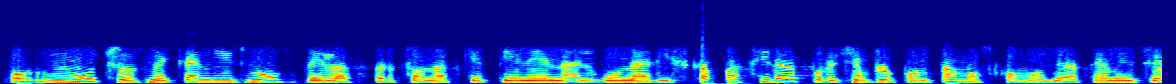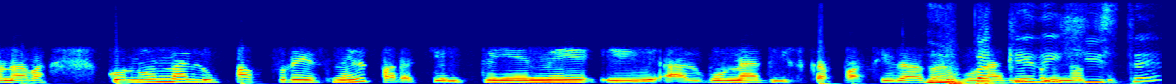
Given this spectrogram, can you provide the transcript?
por muchos mecanismos de las personas que tienen alguna discapacidad. Por ejemplo, contamos, como ya se mencionaba, con una lupa Fresnel para quien tiene eh, alguna discapacidad. ¿Lupa alguna qué dijiste?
